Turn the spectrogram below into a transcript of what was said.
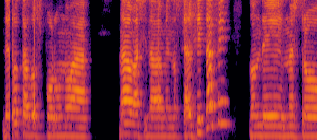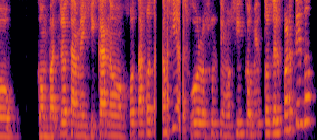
derrota 2 por 1 a nada más y nada menos que al Getafe, donde nuestro compatriota mexicano JJ Macías jugó los últimos cinco minutos del partido,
